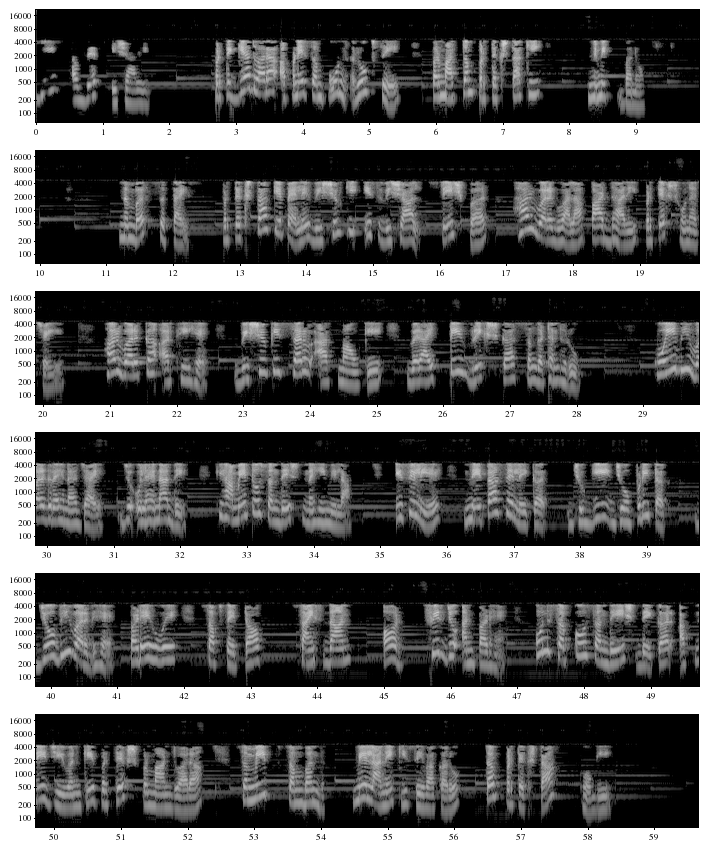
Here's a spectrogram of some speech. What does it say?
ये अव्यक्त इशारे। प्रतिज्ञा द्वारा अपने संपूर्ण रूप से परमात्म प्रत्यक्षता की निमित्त बनो। नंबर 27 प्रत्यक्षता के पहले विश्व की इस विशाल स्टेज पर हर वर्ग वाला पाठधारी प्रत्यक्ष होना चाहिए। हर वर्ग का अर्थ ही है, विश्व की सर्व आत्माओं के वैरायटी वृक्ष का संगठन रूप। कोई भी वर्ग रह न जाए जो उलहना दे कि हमें तो संदेश नहीं मिला। इसलिए नेता से लेकर झुग्गी, झोपड़ी तक जो भी वर्ग है, पढ़े हुए सबसे टॉप, साइंसदान और फिर जो अनपढ़ हैं, उन सबको संदेश देकर अपने जीवन के प्रत्यक्ष प्रमाण द्वारा समीप संबंध में लाने की सेवा करो, तब प्रत्यक्षता होगी।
